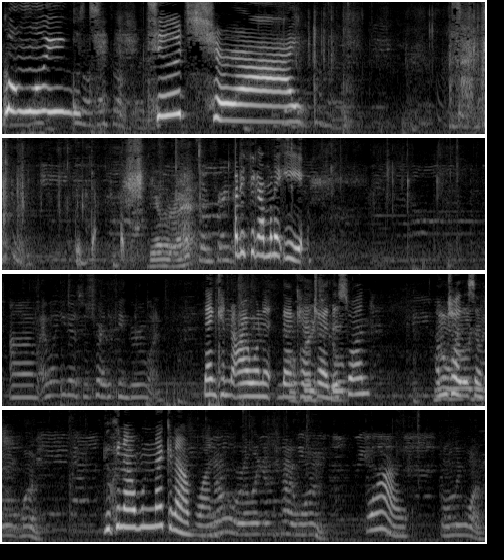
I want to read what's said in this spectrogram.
going to try. The other rat? So I'm trying What do you think I'm gonna eat? Um, I want you guys to try the kangaroo one. Then can I want it? Then Oh, can I thanks, try this one? I'm no, gonna try this one. one. You can have one. I can have one. No, we're only gonna try one. Why? Only one.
